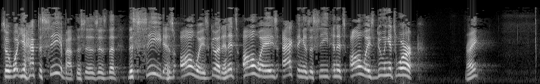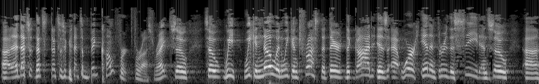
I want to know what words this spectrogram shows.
so what you have to see about this is, is that the seed is always good and it's always acting as a seed and it's always doing its work. Right? Uh, that's, that's, that's a, that's a big comfort for us, right? So, so we, we can know and we can trust that there, that God is at work in and through this seed. And so, uh,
